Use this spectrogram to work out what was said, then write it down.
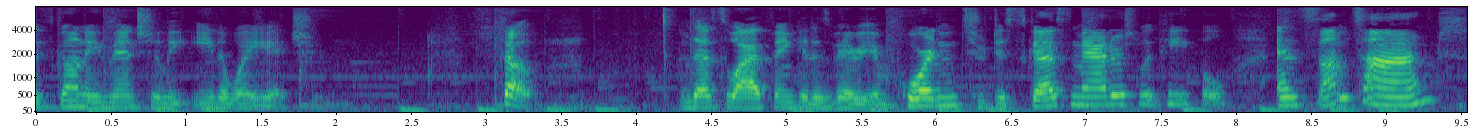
it's going to eventually eat away at you. So, that's why I think it is very important to discuss matters with people. And sometimes,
